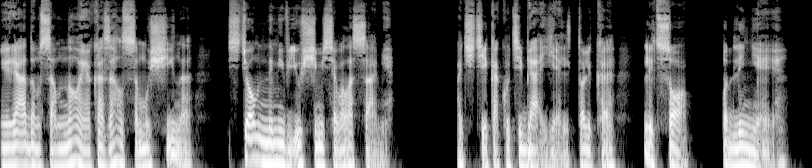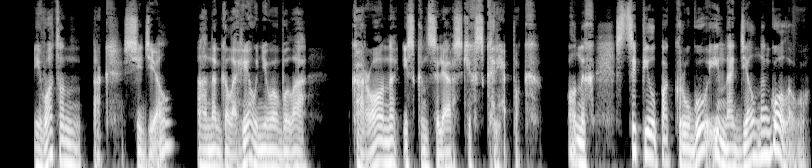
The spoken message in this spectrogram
и рядом со мной оказался мужчина с темными вьющимися волосами. Почти как у тебя, Ель, только лицо подлиннее. И вот он так сидел, а на голове у него была корона из канцелярских скрепок. Он их сцепил по кругу и надел на голову.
